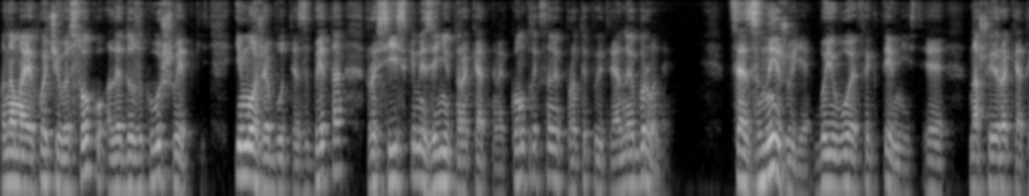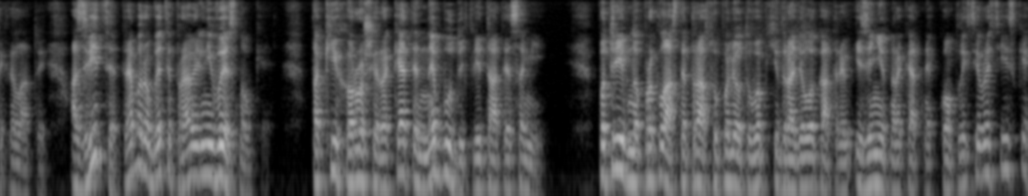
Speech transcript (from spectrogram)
Вона має хоч і високу, але дозкову швидкість і може бути збита російськими зенітно-ракетними комплексами протиповітряної оборони. Це знижує бойову ефективність е, нашої ракети крилатої. А звідси треба робити правильні висновки. Такі хороші ракети не будуть літати самі. Потрібно прокласти трасу польоту в обхід радіолокаторів і зенітно-ракетних комплексів російських,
